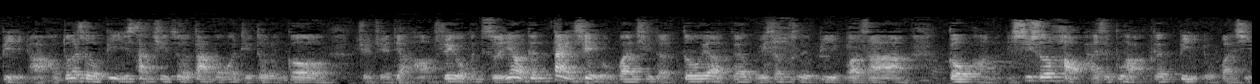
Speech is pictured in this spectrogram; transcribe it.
B 啊。很多时候 B 一上去之后，大部分问题都能够解决掉啊。所以我们只要跟代谢有关系的，都要跟维生素 B 挂上钩啊。你吸收好还是不好，跟 B 有关系。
